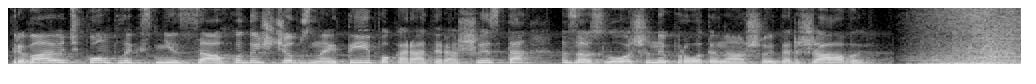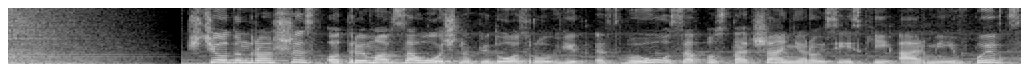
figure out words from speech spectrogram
Тривають комплексні заходи, щоб знайти і покарати рашиста за злочини проти нашої держави. Ще один рашист отримав заочну підозру від СБУ за постачання російській армії вбивць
